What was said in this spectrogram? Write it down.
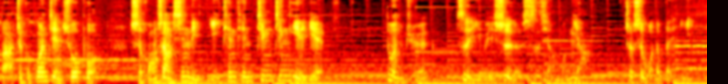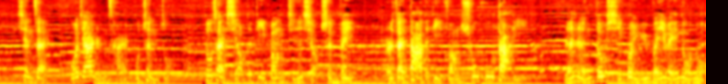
把这个关键说破，使皇上心里一天天兢兢业业，断绝自以为是的思想萌芽。这是我的本意。现在国家人才不振作，都在小的地方谨小慎微，而在大的地方疏忽大意，人人都习惯于唯唯诺诺。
